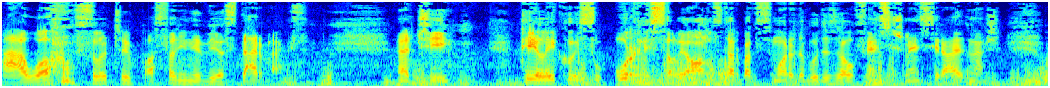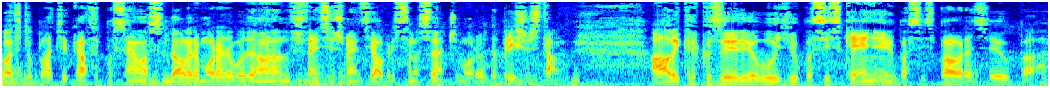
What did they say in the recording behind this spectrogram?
A u ovom slučaju poslednjim je bio Starbucks. Znači, ti likovi su urnisali ono, Starbucks mora da bude za ovu fancy šmensi raje, znaš, ovo što plaćaju kafe po 7-8 dolara, mora da bude ono fancy šmensi obrisano sve, znači mora da brišeš stalno. A ovi krekozidi uđu, pa se iskenjaju, pa se ispovraćaju, pa...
